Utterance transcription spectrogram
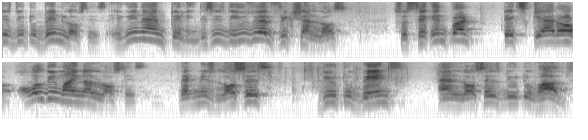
is due to bend losses. Again I am telling this is the usual friction loss. So, second part takes care of all the minor losses that means losses due to bends and losses due to valves.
